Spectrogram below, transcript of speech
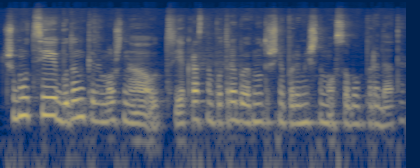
Чому ці будинки не можна, от якраз на потреби внутрішньопереміщеним особам передати?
